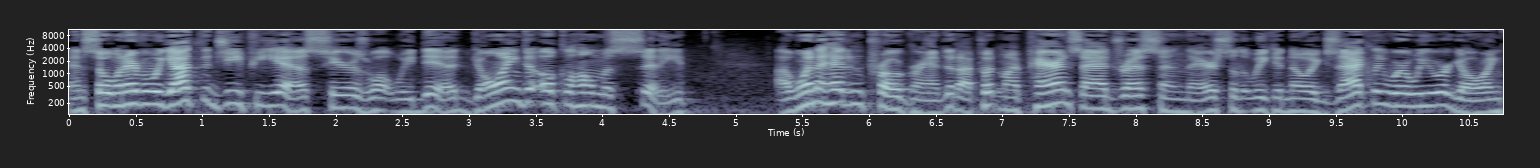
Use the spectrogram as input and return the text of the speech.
And so whenever we got the GPS, here's what we did. Going to Oklahoma City, I went ahead and programmed it. I put my parents' address in there so that we could know exactly where we were going.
